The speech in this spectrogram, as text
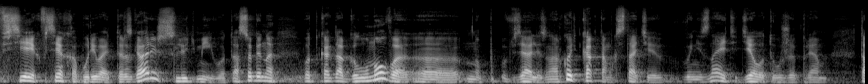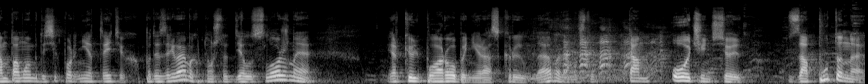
всех, всех обуревает. Ты разговариваешь с людьми, вот особенно вот когда Голунова э, ну, взяли за наркотики, как там, кстати, вы не знаете, дело-то уже прям, там, по-моему, до сих пор нет этих подозреваемых, потому что это дело сложное. Эркюль Пуаро бы не раскрыл, да, потому что там очень все запутано,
